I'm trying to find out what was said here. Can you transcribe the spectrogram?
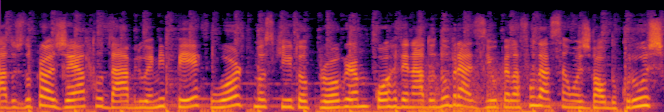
dados do projeto WMP, World Mosquito Program, coordenado no Brasil pela Fundação Oswaldo Cruz,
